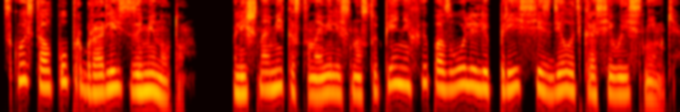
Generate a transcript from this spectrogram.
Сквозь толпу пробрались за минуту. Лишь на миг остановились на ступенях и позволили прессе сделать красивые снимки.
